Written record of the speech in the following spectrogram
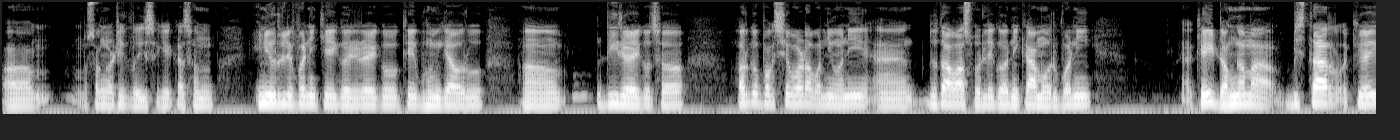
सङ्गठित भइसकेका छन्। यिनीहरूले पनि केही गरिरहेको केही भूमिकाहरू दिइरहेको छ। अर्को पक्षबाट भन्यो भने दूतावासहरूले गर्ने कामहरू पनि केही ढङ्गमा विस्तार केही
